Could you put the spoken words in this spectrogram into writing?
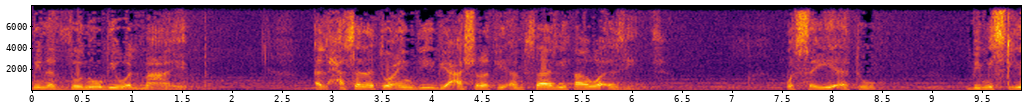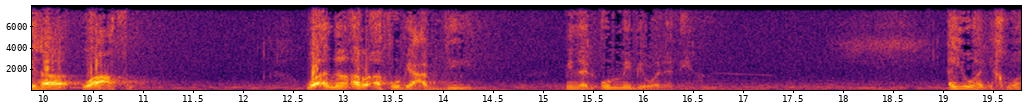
من الذنوب والمعايب. الحسنة عندي بعشرة أمثالها وأزيد والسيئة بمثلها وأعفو وأنا أرأف بعبدي من الأم بولدها. أيها الأخوة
